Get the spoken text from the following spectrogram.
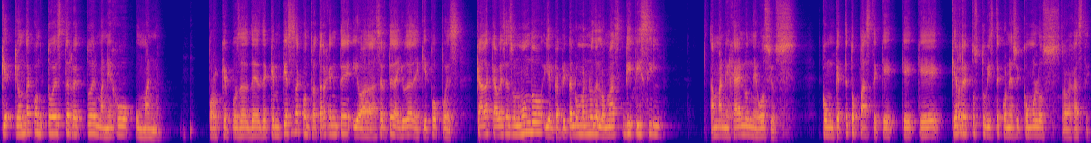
¿Qué, ¿Qué onda con todo este reto del manejo humano? Porque pues desde que empiezas a contratar gente y a hacerte de ayuda de equipo, pues cada cabeza es un mundo y el capital humano es de lo más difícil a manejar en los negocios. ¿Con qué te topaste? ¿Qué, qué, qué, qué retos tuviste con eso y cómo los trabajaste?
